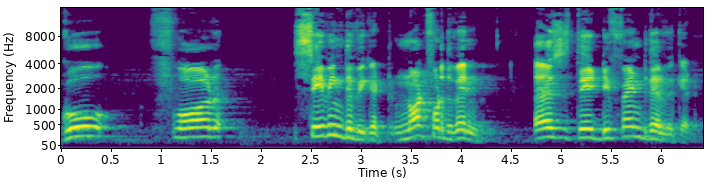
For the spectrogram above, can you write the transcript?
go for saving the wicket, not for the win, as they defend their wicket.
